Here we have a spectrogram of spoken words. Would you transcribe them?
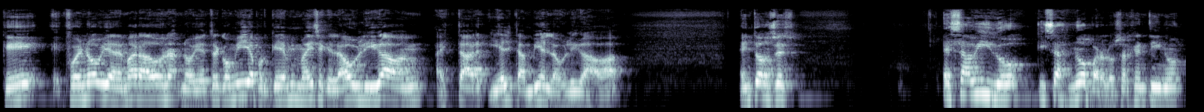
que fue novia de Maradona, novia entre comillas, porque ella misma dice que la obligaban a estar y él también la obligaba. Entonces, es sabido, quizás no para los argentinos,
